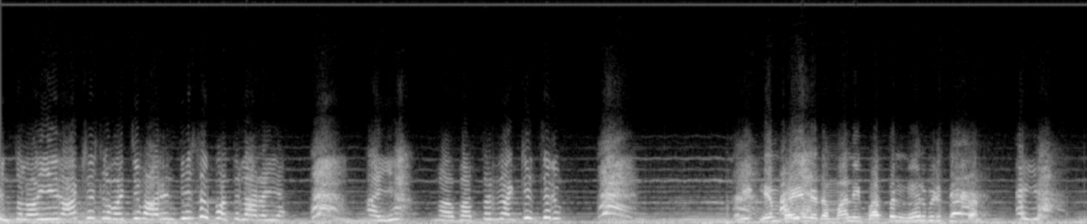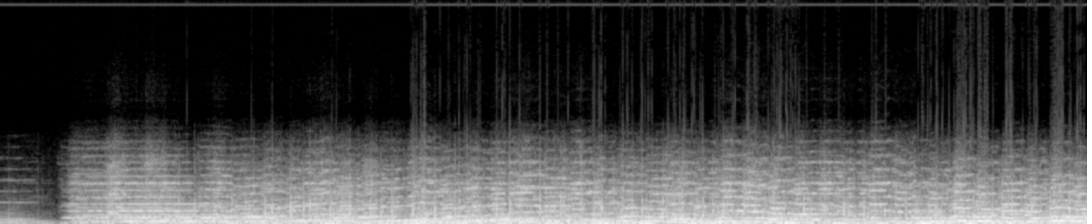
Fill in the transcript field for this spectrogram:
ఇంతలో ఈ రాక్షసులు వచ్చి వారిని తీసుకుపోతున్నారయ్యా. అయ్యా నా భర్తను రక్షించరు. నీకేం భయం లేదమ్మా నీ భర్తను నేను విడిపిస్తాను. అయ్యా. ఆగండి.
